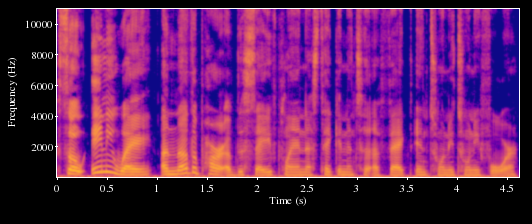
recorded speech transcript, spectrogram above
So, anyway, another part of the SAVE plan that's taken into effect in 2024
